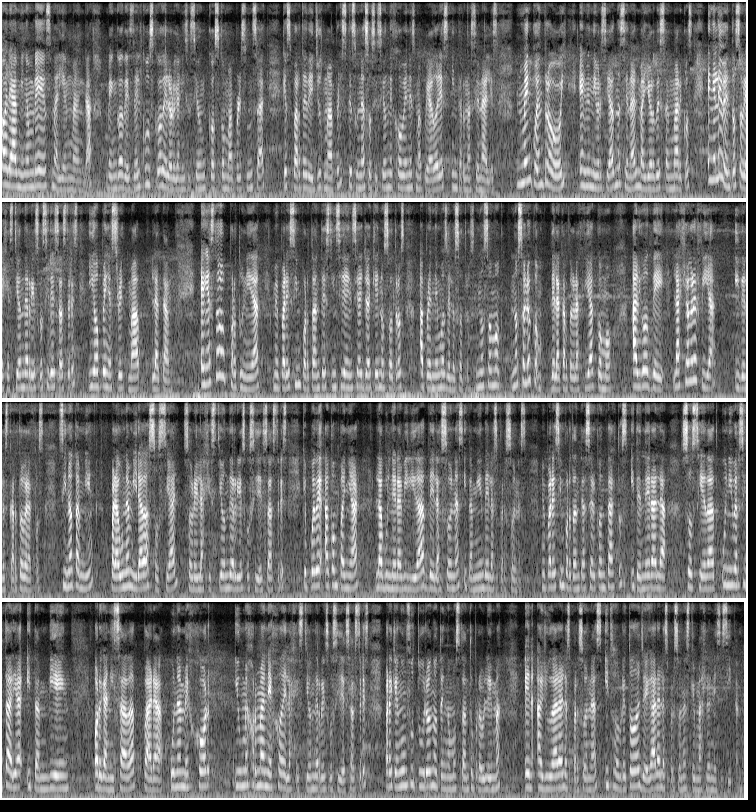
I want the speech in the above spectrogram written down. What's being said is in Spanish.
Hola, mi nombre es Marian Manga, vengo desde el Cusco de la organización Cosco Mappers UNSAC, que es parte de Youth Mappers, que es una asociación de jóvenes mapeadores internacionales. Me encuentro hoy en la Universidad Nacional Mayor de San Marcos en el evento sobre gestión de riesgos y desastres y OpenStreetMap Latam. En esta oportunidad me parece importante esta incidencia ya que nosotros aprendemos de los otros, no, somos, no solo de la cartografía como algo de la geografía, y de los cartógrafos, sino también para una mirada social sobre la gestión de riesgos y desastres que puede acompañar la vulnerabilidad de las zonas y también de las personas. Me parece importante hacer contactos y tener a la sociedad universitaria y también organizada para una mejor y un mejor manejo de la gestión de riesgos y desastres para que en un futuro no tengamos tanto problema en ayudar a las personas y sobre todo llegar a las personas que más lo necesitan.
